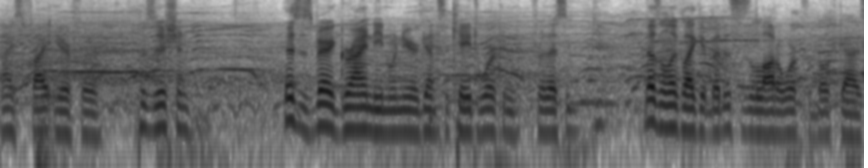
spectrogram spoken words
Nice fight here for position. This is very grinding when you're against the cage working for this. It doesn't look like it, but this is a lot of work for both guys.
